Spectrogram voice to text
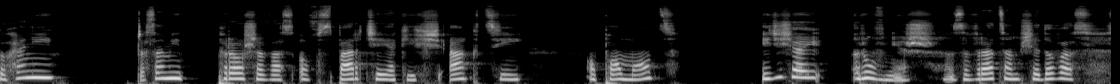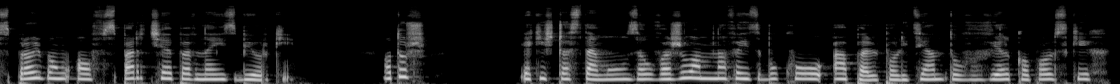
Kochani, czasami proszę Was o wsparcie jakichś akcji, o pomoc. I dzisiaj również zwracam się do Was z prośbą o wsparcie pewnej zbiórki. Otóż jakiś czas temu zauważyłam na Facebooku apel policjantów wielkopolskich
